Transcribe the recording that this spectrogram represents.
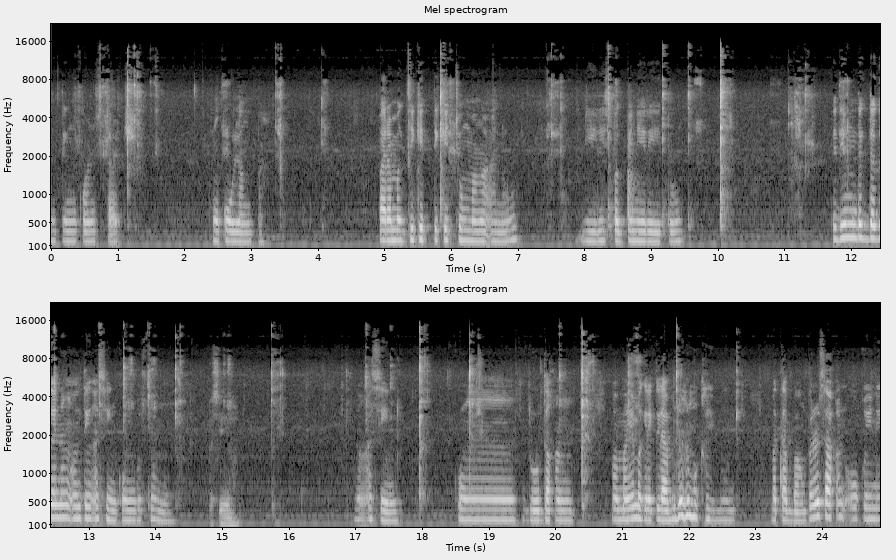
unting cornstarch. Kung kulang pa. Para magdikit-dikit yung mga ano, dilis pag pinirito. Pwede mo dagdagan ng unting asin kung gusto mo. Kasi, Ng asin. Kung duda kang mamaya magreklamo na naman kayo man matabang. Pero sa akin okay na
